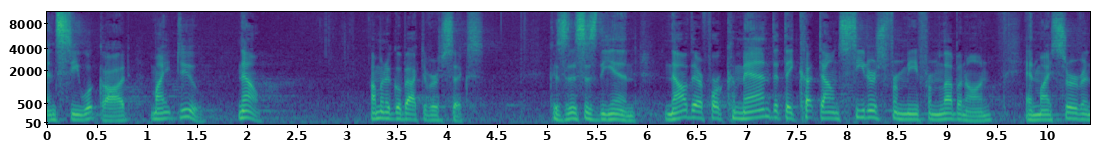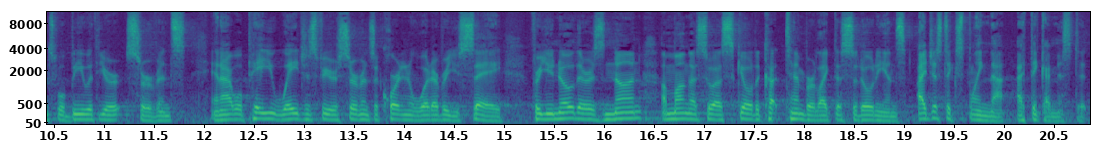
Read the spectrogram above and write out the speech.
and see what God might do. Now, I'm going to go back to verse 6 because this is the end. Now, therefore, command that they cut down cedars from me from Lebanon, and my servants will be with your servants, and I will pay you wages for your servants according to whatever you say. For you know there is none among us who has skill to cut timber like the Sidonians. I just explained that. I think I missed it.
